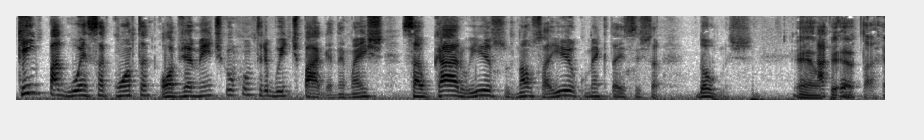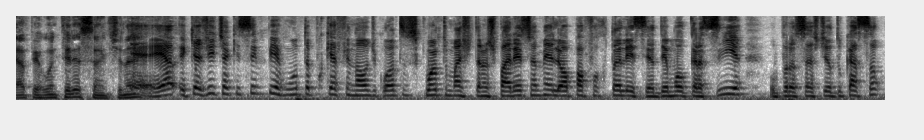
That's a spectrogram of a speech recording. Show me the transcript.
Quem pagou essa conta, obviamente que o contribuinte paga, né? Mas saiu caro isso? Não saiu? Como é que está essa história? Douglas. É, a conta. é, é uma pergunta interessante, né? É, é, é, que a gente aqui sempre pergunta, porque afinal de contas, quanto mais transparência, melhor para fortalecer a democracia, o processo de educação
